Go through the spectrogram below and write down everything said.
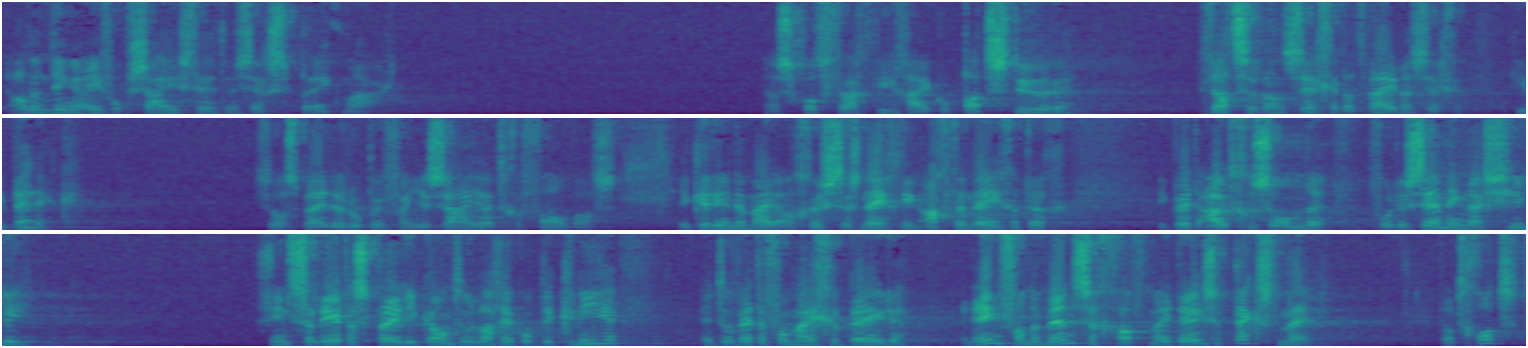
Die al hun dingen even opzij zetten en zeggen, spreek maar. En als God vraagt, wie ga ik op pad sturen? Dat ze dan zeggen, dat wij dan zeggen, hier ben ik. Zoals bij de roeping van Jezaja het geval was. Ik herinner mij augustus 1998. Ik werd uitgezonden voor de zending naar Chili. Geïnstalleerd als predikant, toen lag ik op de knieën en toen werd er voor mij gebeden. En een van de mensen gaf mij deze tekst mee. Dat God,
